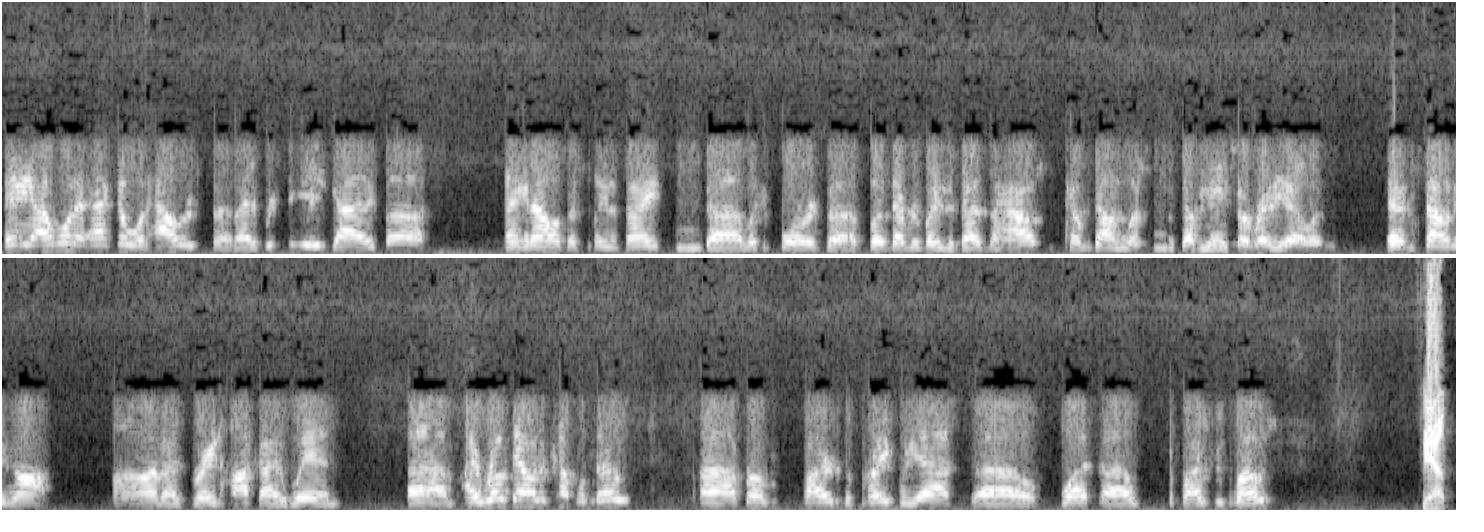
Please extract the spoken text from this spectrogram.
Hey, I want to echo what Howard said. I appreciate you guys uh, hanging out with us late at night and uh, looking forward to putting everybody to bed in the house and coming down and listening to WHO radio and, and sounding off on a great Hawkeye win. Um, I wrote down a couple notes uh, from prior to the break. We asked uh, what uh, surprised you the most. Yep.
